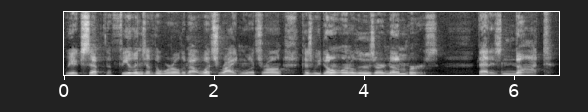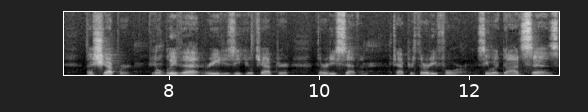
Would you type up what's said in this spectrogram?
We accept the feelings of the world about what's right and what's wrong because we don't want to lose our numbers. That is not a shepherd. If you don't believe that, read Ezekiel chapter 37, chapter 34. See what God says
